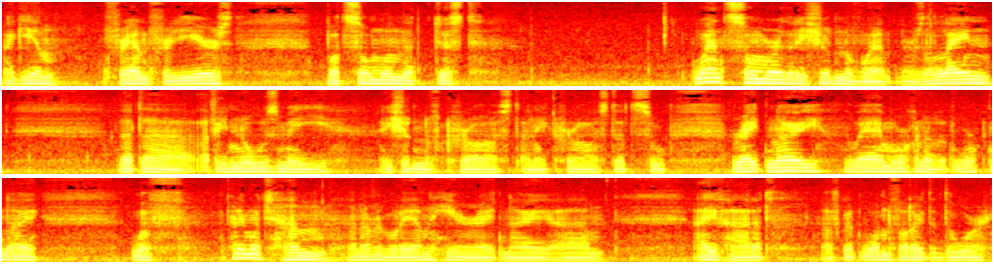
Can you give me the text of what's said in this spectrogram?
again friend for years but someone that just went somewhere that he shouldn't have went there's a line that uh, if he knows me he shouldn't have crossed and he crossed it so right now the way I'm working it at work now with pretty much him and everybody in here right now. Um, I've had it. I've got one foot out the door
